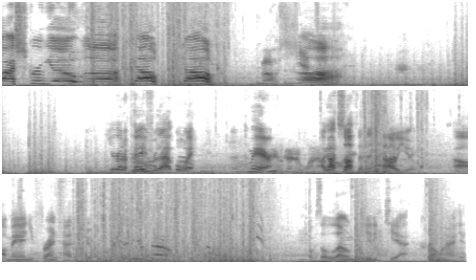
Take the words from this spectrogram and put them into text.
Ah, screw you. Uh, no, no. Oh shit. Ah. You're gonna pay for that, boy. Come here. I got something to tell you. Oh man, your friend had to shoot me. I was a lone kitty cat crawling at you.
